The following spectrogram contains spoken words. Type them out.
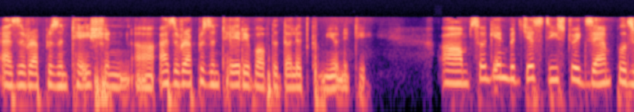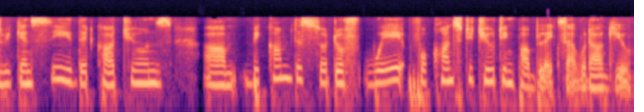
as a representation, uh, as a representative of the Dalit community. Um, so again, with just these two examples, we can see that cartoons um, become this sort of way for constituting publics. I would argue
